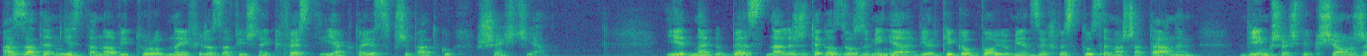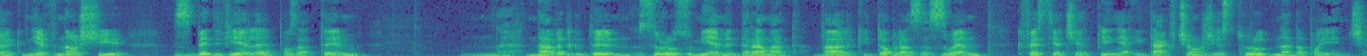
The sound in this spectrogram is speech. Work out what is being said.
a zatem nie stanowi trudnej filozoficznej kwestii, jak to jest w przypadku chrześcijan. Jednak bez należytego zrozumienia wielkiego boju między Chrystusem a szatanem, większość tych książek nie wnosi zbyt wiele. Poza tym, nawet gdy zrozumiemy dramat walki dobra ze złem, kwestia cierpienia i tak wciąż jest trudna do pojęcia.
